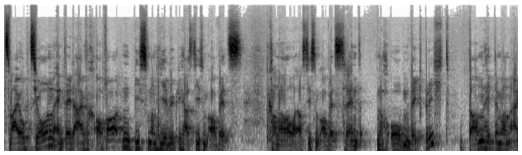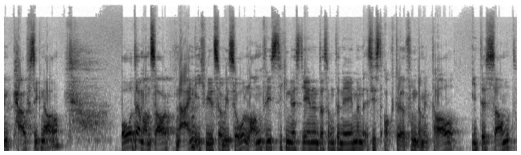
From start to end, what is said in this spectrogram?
zwei Optionen. Entweder einfach abwarten, bis man hier wirklich aus diesem Abwärtskanal, aus diesem Abwärtstrend nach oben wegbricht. Dann hätte man ein Kaufsignal. Oder man sagt, nein, ich will sowieso langfristig investieren in das Unternehmen. Es ist aktuell fundamental interessant.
